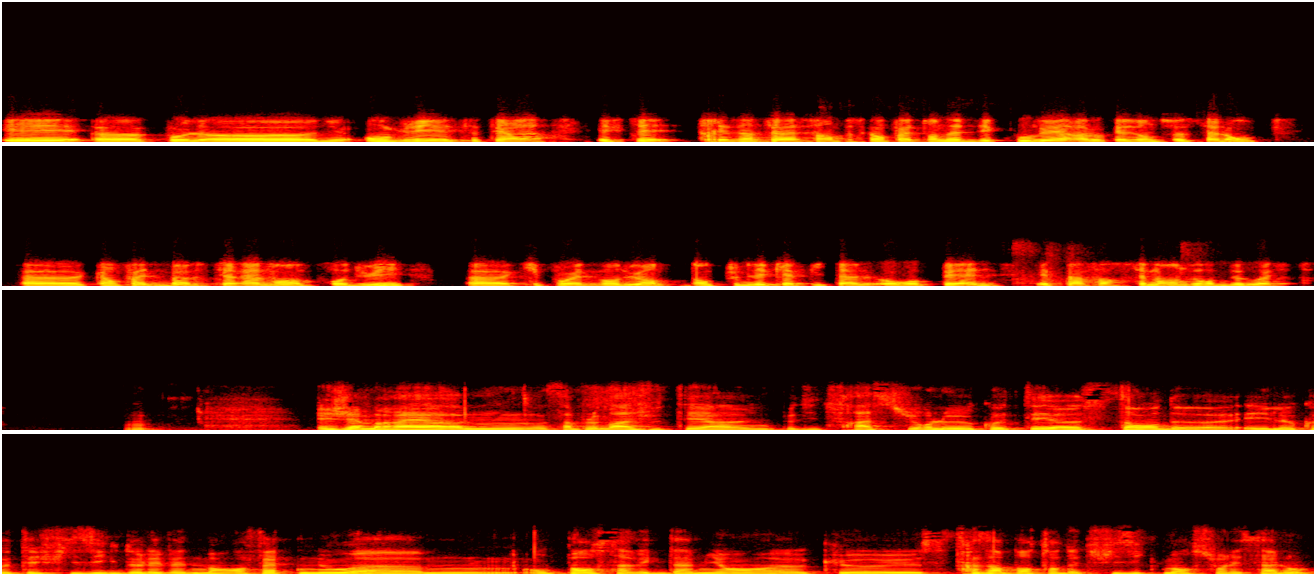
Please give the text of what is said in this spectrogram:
et euh, Pologne, Hongrie, etc. Et c'était très intéressant parce qu'en fait, on a découvert à l'occasion de ce salon euh, qu'en fait, Bob, c'était réellement un produit euh, qui pourrait être vendu dans toutes les capitales européennes et pas forcément en Europe de l'Ouest. Et j'aimerais euh, simplement ajouter euh, une petite phrase sur le côté euh, stand et le côté physique de l'événement. En fait, nous, on pense avec Damien que c'est très important d'être physiquement sur les salons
